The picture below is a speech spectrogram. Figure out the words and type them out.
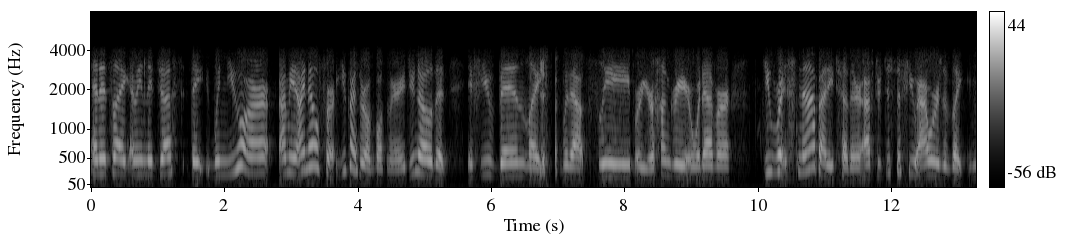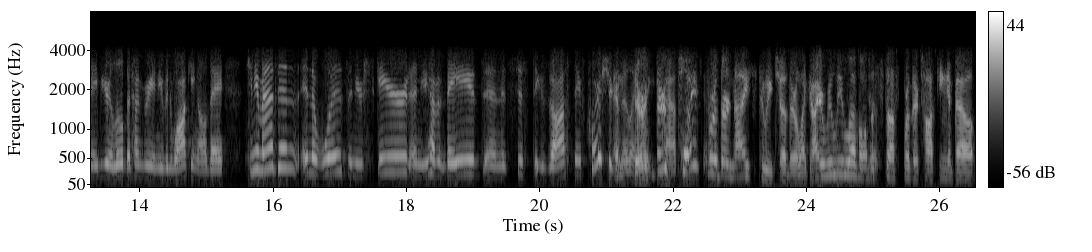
And it's like, I mean, they just they when you are. I mean, I know for you guys are both married. You know that if you've been like Yeah. without sleep or you're hungry or whatever, you re- snap at each other after just a few hours of like maybe you're a little bit hungry and you've been walking all day. Can you imagine in the woods and you're scared and you haven't bathed and it's just exhausting? Of course you're gonna like. there, there's points where they're nice to each other. Like I really love all the stuff where they're talking about,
